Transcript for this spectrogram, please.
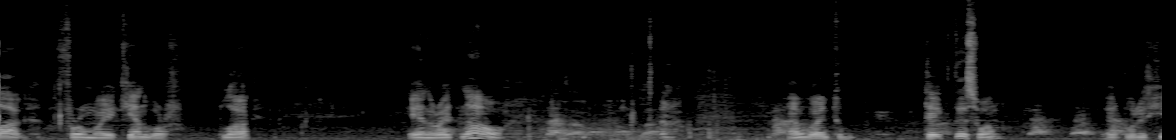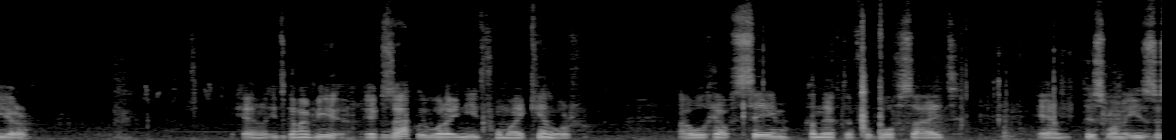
plug from my Kenworth plug. And right now I'm going to take this one and put it here. And it's gonna be exactly what I need for my Kenworth. I will have same connector for both sides. And this one is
